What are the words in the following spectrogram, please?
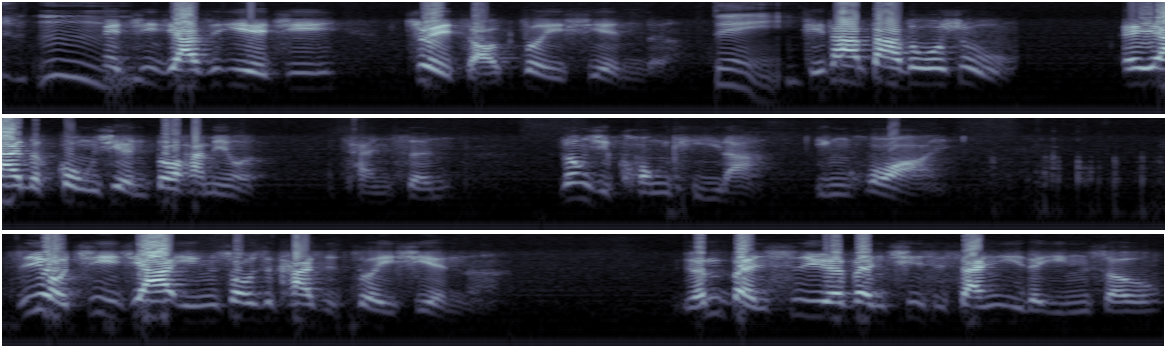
嗯，因为技嘉是业绩最早兑现的。对，其他大多数 AI 的贡献都还没有产生，东西空气啦，硬化。只有技嘉营收是开始兑现了。原本四月份七十三亿的营收，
